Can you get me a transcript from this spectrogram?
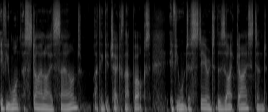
if you want a stylized sound, I think it checks that box. If you want to steer into the zeitgeist and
